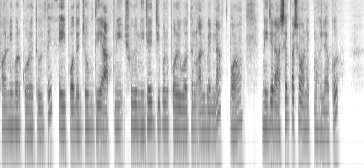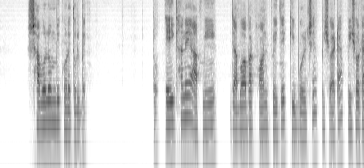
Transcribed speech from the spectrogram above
স্বনির্ভর করে তুলতে এই পদে যোগ দিয়ে আপনি শুধু নিজের জীবন পরিবর্তন আনবেন না, বরং নিজের আশেপাশে অনেক মহিলাকে স্বাবলম্বী করে তুলবেন। তো এইখানে আপনি যাব আবার ফ্রন্ট পেজে কি বলছে বিষয়টা বিষয়টা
